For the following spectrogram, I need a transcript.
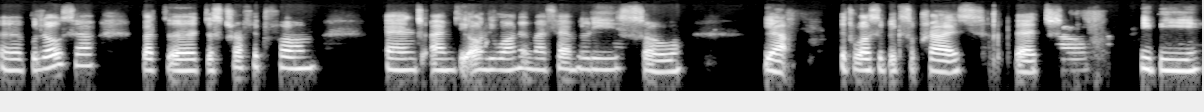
uh, bullosa, but the dystrophic form, and I'm the only one in my family. So, yeah, it was a big surprise that wow. EB,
